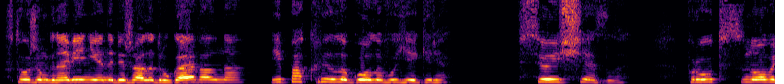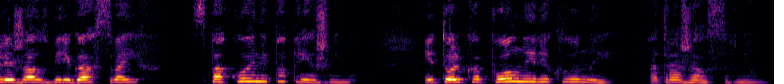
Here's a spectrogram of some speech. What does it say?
В то же мгновение набежала другая волна и покрыла голову егеря. Все исчезло. Пруд снова лежал в берегах своих, спокойный по-прежнему, и только полный лик луны отражался в нем.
